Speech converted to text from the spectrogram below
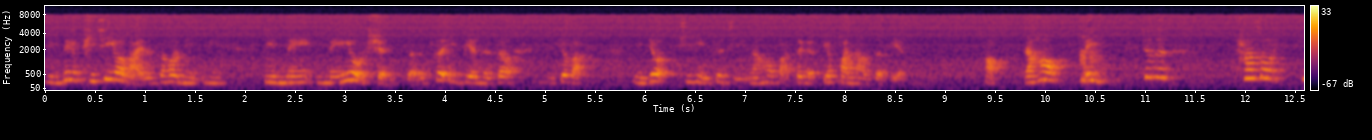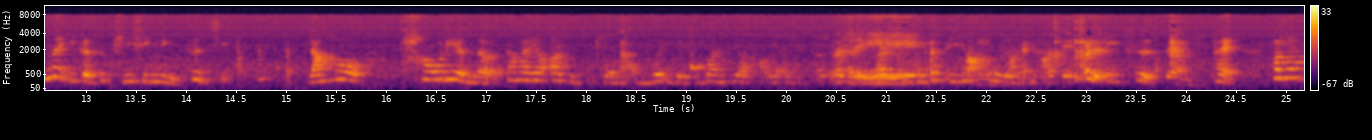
你那个脾气又来的时候，你你你没没有选择这一边的时候，你就把你就提醒自己，然后把这个又换到这边，好，然后诶，就是他说那一个是提醒你自己，然后操练了大概要二十几天吧，我们说一个习惯是要操练二十二十一，二十一哈，二十一次，对，嘿，他说。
